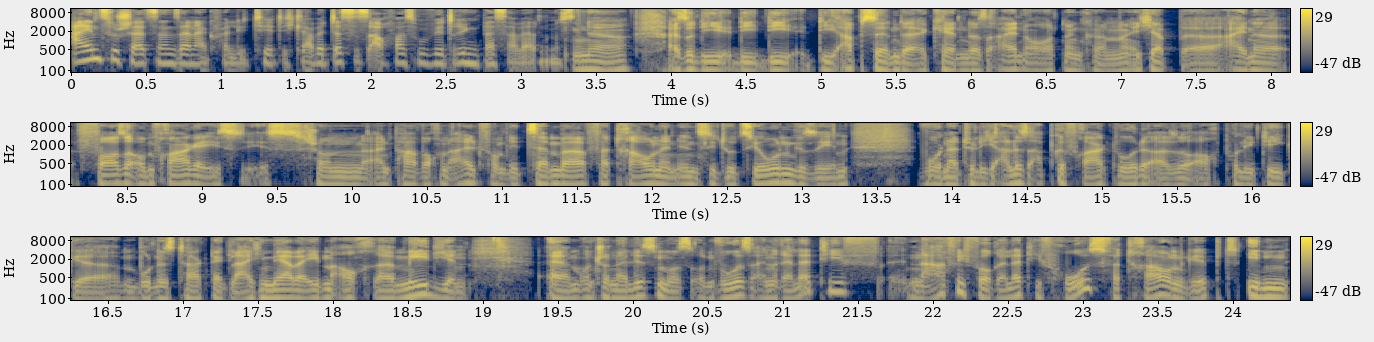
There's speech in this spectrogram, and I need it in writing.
einzuschätzen in seiner Qualität? Ich glaube, das ist auch was, wo wir dringend besser werden müssen müssen. Ja, also die, die, die, die Absender erkennen, das einordnen können. Ich habe äh, eine Forsa-Umfrage, ist, ist schon ein paar Wochen alt, vom Dezember, Vertrauen in Institutionen gesehen, wo natürlich alles abgefragt wurde, also auch Politik, äh, Bundestag, dergleichen mehr, aber eben auch äh, Medien ähm, und Journalismus und wo es ein relativ, nach wie vor relativ hohes Vertrauen gibt in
